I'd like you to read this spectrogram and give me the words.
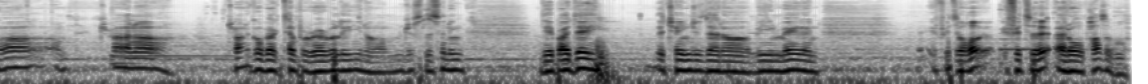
Well, I'm trying to trying to go back temporarily. You know, I'm just listening day by day the changes that are being made and if it's all if it's uh, at all possible.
